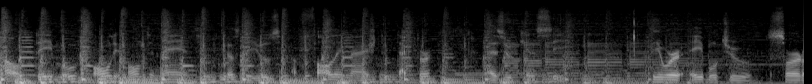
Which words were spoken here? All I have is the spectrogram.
Oh, they move only on demand because they use a falling edge detector as you can see they were able to sort of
